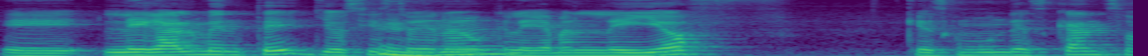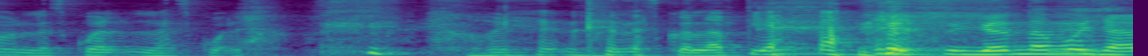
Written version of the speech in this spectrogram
eh, legalmente yo sí estoy en algo que le llaman layoff, que es como un descanso en la escuela, la escuela, la escuela pia. Tú y yo andamos ya.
